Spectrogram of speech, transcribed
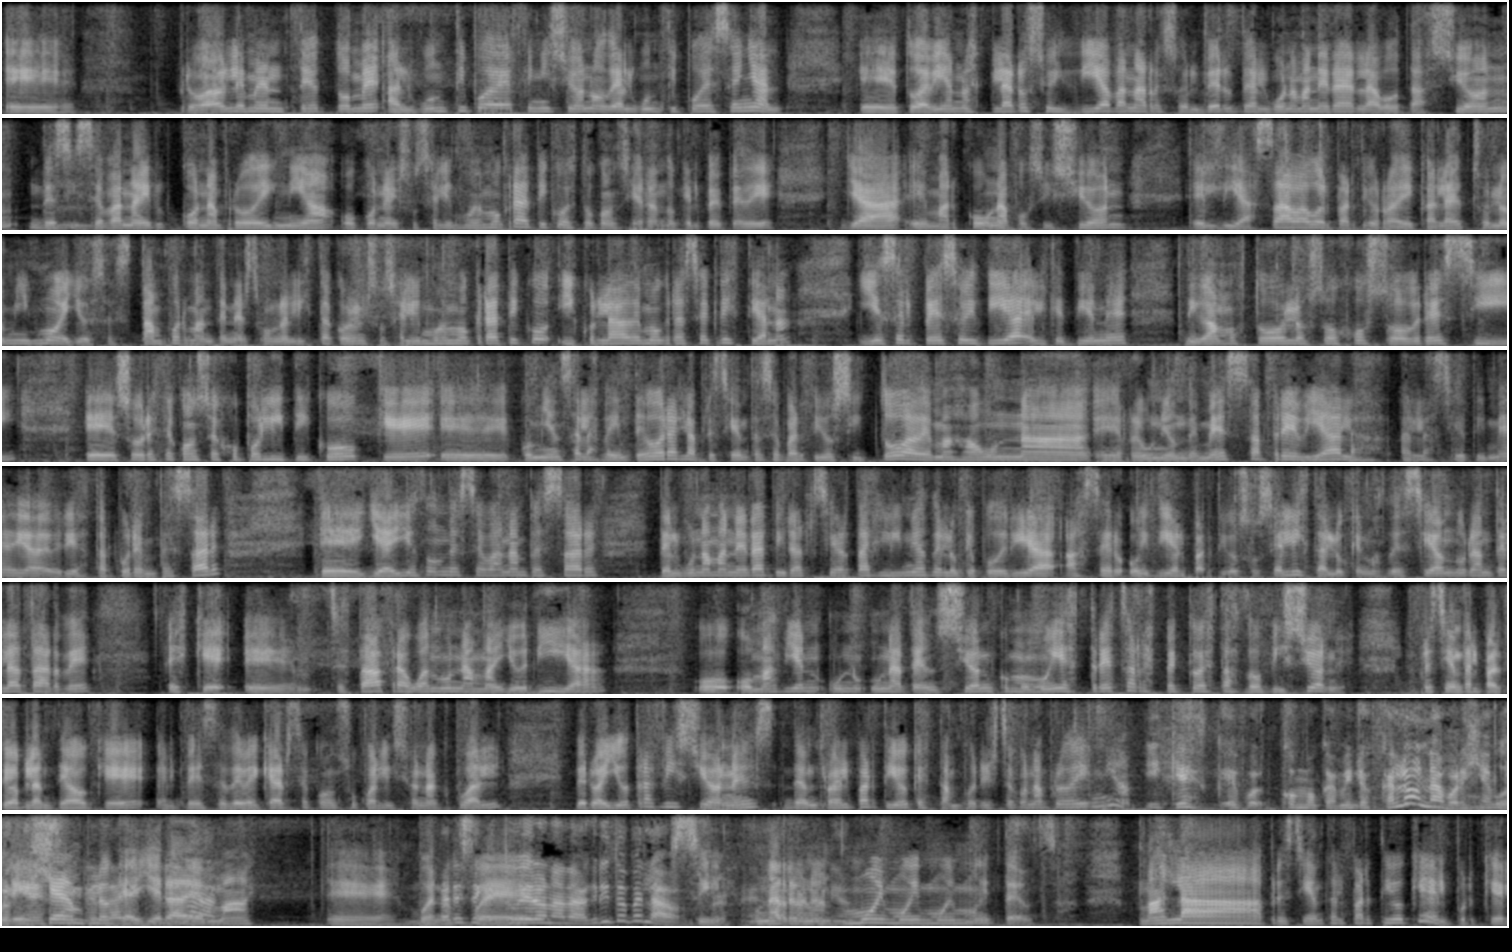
probablemente tome algún tipo de definición o de algún tipo de señal. Eh, todavía no es claro si hoy día van a resolver de alguna manera la votación de si se van a ir con de dignidad o con el socialismo democrático, esto considerando que el PPD ya eh, marcó una posición el día sábado, el Partido Radical ha hecho lo mismo, ellos están por mantenerse una lista con el socialismo democrático y con la democracia cristiana, y es el PS hoy día el que tiene, digamos, todos los ojos sobre sí, eh, sobre este consejo político que eh, comienza a las 20 horas. La presidenta de ese partido citó además a una eh, reunión de mesa previa a las, a las siete y media, debería estar por empezar. Eh, y ahí es donde se van a empezar de alguna manera a tirar ciertas líneas de lo que podría hacer hoy día el Partido Socialista. Lo que nos decían durante la tarde es que se estaba fraguando una mayoría o, más bien una tensión como muy estrecha respecto de estas dos visiones. La presidenta del partido ha planteado que el PS debe quedarse con su coalición actual, pero hay otras visiones dentro del partido que están por irse con la prodignidad. Y que es como Camilo Escalona, por ejemplo. Por ejemplo, que, ayer además eh, bueno, Parece que estuvieron a la grito pelado. Sí, una reunión, muy, muy, muy, muy tensa más la presidenta del partido que él, porque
